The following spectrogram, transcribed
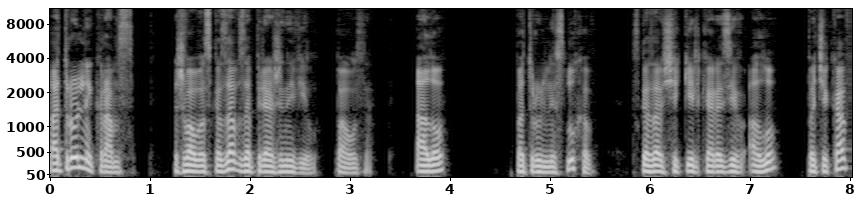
Патрульний крамс, жваво сказав запряжений віл. Пауза. Алло. Патрульний слухав, сказав ще кілька разів Алло, почекав,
